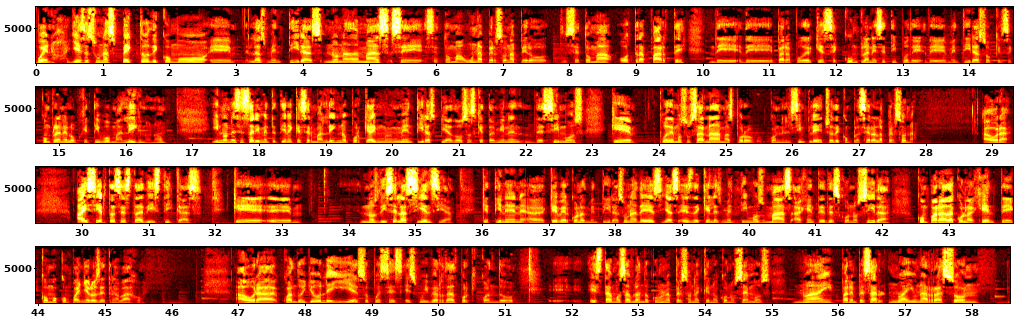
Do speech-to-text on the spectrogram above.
Bueno, y ese es un aspecto de cómo eh, las mentiras no nada más se, se, toma una persona, pero se toma otra parte de, de para poder que se cumplan ese tipo de, de mentiras o que se cumplan el objetivo maligno, ¿no? Y no necesariamente tiene que ser maligno, porque hay mentiras piadosas que también decimos que podemos usar nada más por, con el simple hecho de complacer a la persona. Ahora, hay ciertas estadísticas que eh, nos dice la ciencia que tienen eh, que ver con las mentiras. Una de ellas es de que les mentimos más a gente desconocida comparada con la gente como compañeros de trabajo. Ahora, cuando yo leí eso, pues es, es muy verdad porque cuando eh, estamos hablando con una persona que no conocemos, no hay, para empezar, no hay una razón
